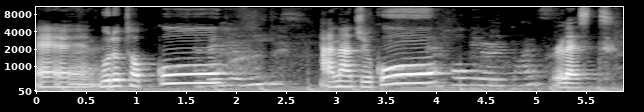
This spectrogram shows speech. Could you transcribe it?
And 무릎 접고 안아주고 rest.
